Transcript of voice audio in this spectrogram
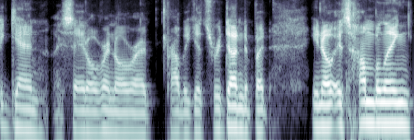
again, I say it over and over. It probably gets redundant, but you know, it's humbling,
